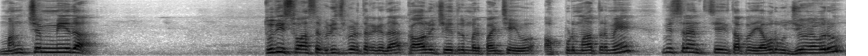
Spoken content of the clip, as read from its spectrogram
మంచం మీద తుది శ్వాస విడిచిపెడతాడు కదా కాలు చేతులు మరి పనిచేయవు. అప్పుడు మాత్రమే విశ్రాంతి చేయ తప్పదు. ఎవరు ఉద్యోగం ఎవరు?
